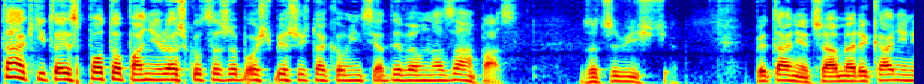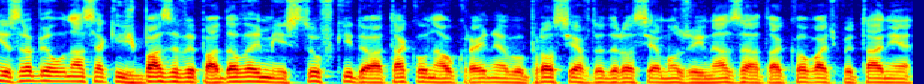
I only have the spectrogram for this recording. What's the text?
Tak, i to jest po to, panie Leszku, żeby ośmieszyć taką inicjatywę na zapas. Rzeczywiście. Pytanie, czy Amerykanie nie zrobią u nas jakiejś bazy wypadowej, miejscówki do ataku na Ukrainę lub Rosja, wtedy Rosja może i nas zaatakować? Pytanie,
